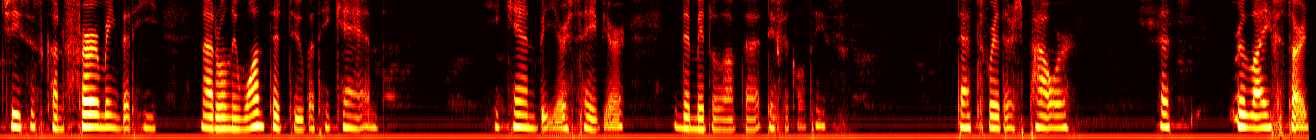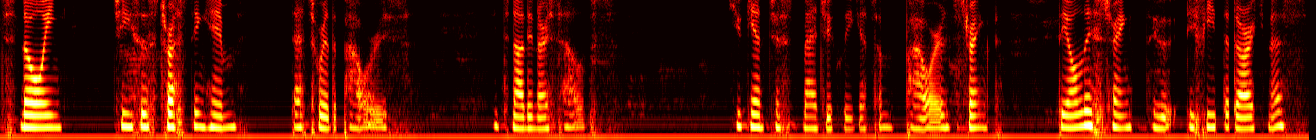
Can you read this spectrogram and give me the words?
Jesus confirming that He not only wanted to, but He can. He can be your savior in the middle of the difficulties. That's where there's power. That's where life starts knowing Jesus, trusting Him, that's where the power is. It's not in ourselves. You can't just magically get some power and strength. The only strength to defeat the darkness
